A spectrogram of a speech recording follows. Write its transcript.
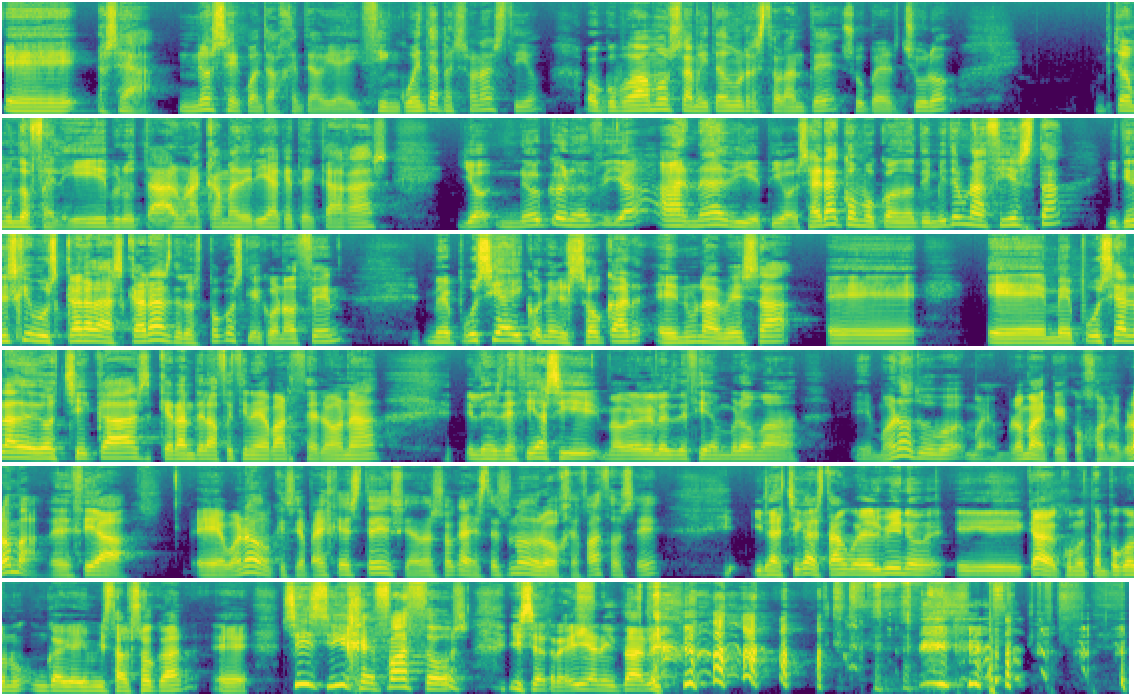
Eh, o sea, no sé cuánta gente había ahí, 50 personas, tío. Ocupábamos la mitad de un restaurante súper chulo, todo el mundo feliz, brutal, una camadería que te cagas yo no conocía a nadie, tío. O sea, era como cuando te invitan a una fiesta y tienes que buscar a las caras de los pocos que conocen. Me puse ahí con el soccer en una mesa. Eh, eh, me puse al lado de dos chicas que eran de la oficina de Barcelona y les decía así, me acuerdo que les decía en broma, eh, bueno, en broma, ¿qué cojones broma? Le decía, bueno, que sepáis que este, se llama Soccer, este es uno de los jefazos, ¿eh? Y las chicas estaban con el vino y, claro, como tampoco nunca había visto al Soccer, sí, sí, jefazos, y se reían y tal.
